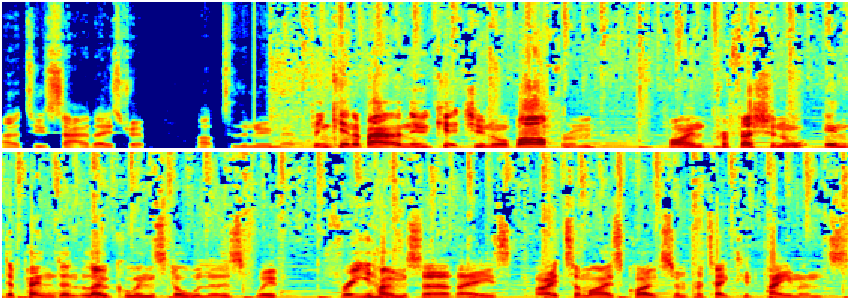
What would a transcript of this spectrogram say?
uh, to Saturday's trip up to the new Med. Thinking about a new kitchen or bathroom? Find professional, independent local installers with free home surveys, itemised quotes, and protected payments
